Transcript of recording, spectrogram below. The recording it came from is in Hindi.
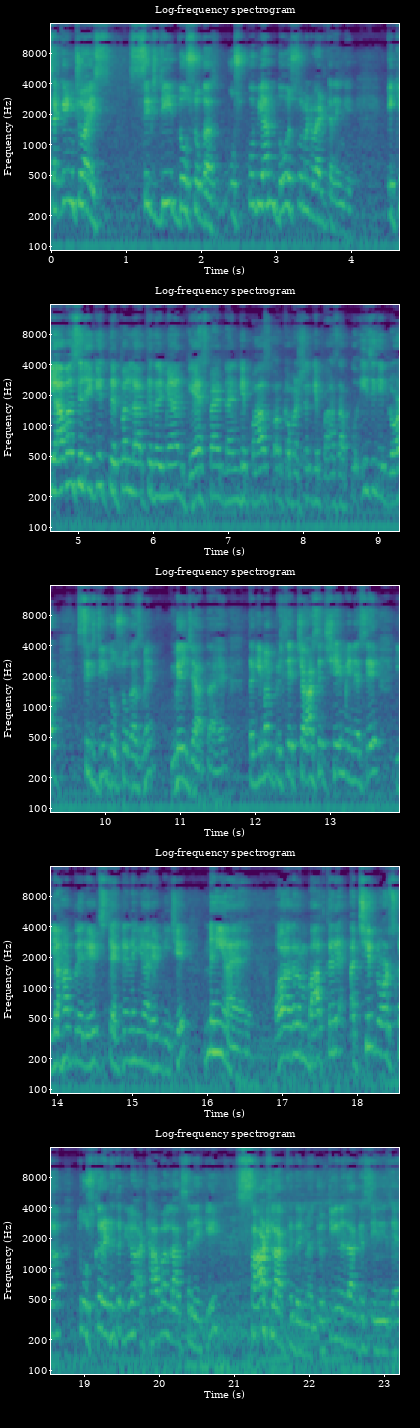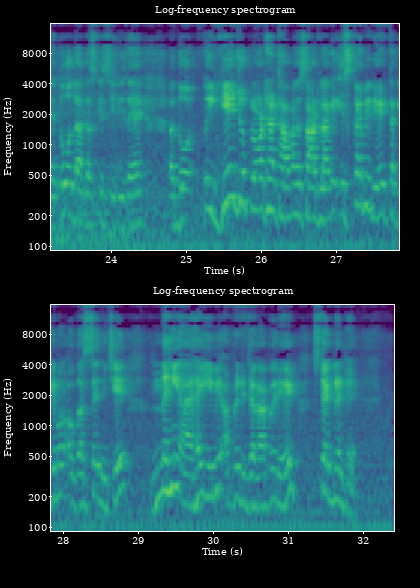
सेकेंड चॉइस सिक्स डी दो सौ गज, उसको भी हम दो हिस्सों में डिवाइड करेंगे। इक्यावन से लेकर तिरपन लाख के दरमियान गैस पाइपलाइन के पास और कमर्शियल के पास आपको इजीली प्लॉट सिक्स डी दो गज में मिल जाता है। तकरीबन पिछले चार से छह महीने से यहाँ पे रेट स्टेगनेंट है या रेट नीचे नहीं आया है। और अगर हम बात करें अच्छे प्लॉट्स का तो उसका रेट है तकरीबन अट्ठावन लाख से लेके साठ लाख के दरमियान, जो तीन हज़ार की सीरीज़ है, दो हज़ार गज की सीरीज़ है, दो तो ये जो प्लॉट है अठावन से साठ लाख इसका भी रेट तकरीबन अगस्त से नीचे नहीं आया है। ये भी अपनी जगह पे रेट स्टेगनेंट है।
